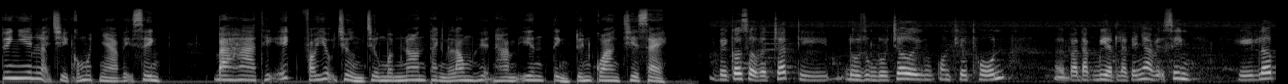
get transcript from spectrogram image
tuy nhiên lại chỉ có một nhà vệ sinh. Bà Hà Thị Ích, Phó Hiệu trưởng trường mầm non Thành Long, huyện Hàm Yên, tỉnh Tuyên Quang chia sẻ. Về cơ sở vật chất thì đồ dùng đồ chơi còn thiếu thốn và đặc biệt là cái nhà vệ sinh. Cái lớp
